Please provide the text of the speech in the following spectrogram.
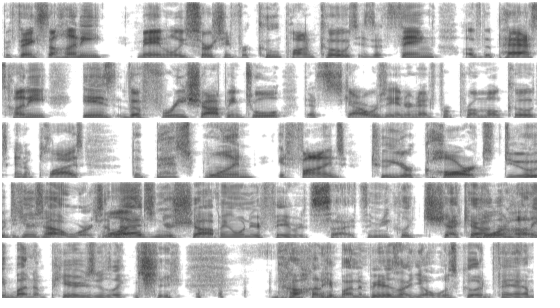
But thanks to Honey, manually searching for coupon codes is a thing of the past. Honey is the free shopping tool that scours the internet for promo codes and applies the best one it finds to your cart, dude. Here's how it works. What? Imagine you're shopping on one of your favorite sites, and you click checkout. Pornhub. The honey button appears. He was like, the honey button appears like, "Yo, what's good, fam?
